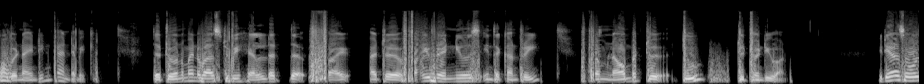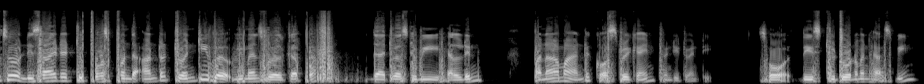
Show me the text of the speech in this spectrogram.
COVID-19 pandemic. The tournament was to be held at the five at uh, five venues in the country from November 2 to, to 21. It has also decided to postpone the under 20 Women's World Cup that was to be held in Panama and Costa Rica in 2020. So these two tournaments has been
